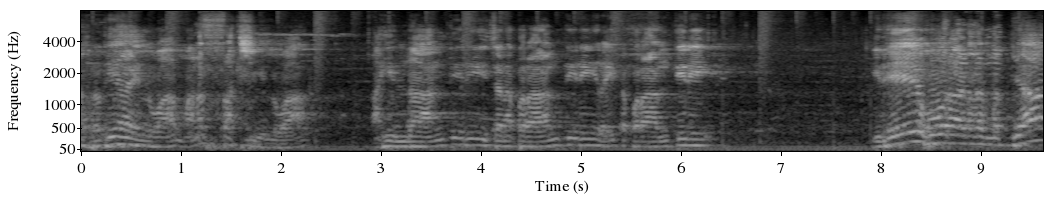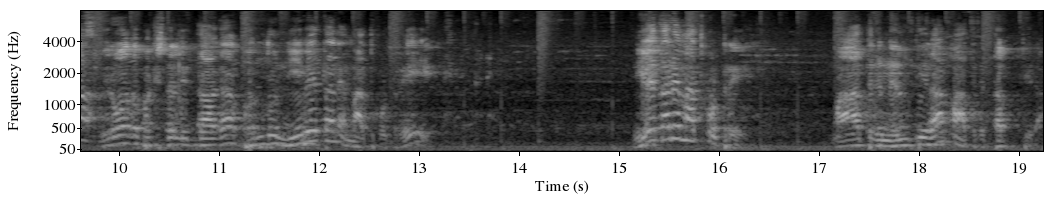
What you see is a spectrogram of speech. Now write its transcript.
ಹೃದಯ ಇಲ್ವಾ, ಮನಸ್ಸಾಕ್ಷಿ ಇಲ್ವಾ? ಅಹಿಂದ ಅಂತೀರಿ, ಜನಪರ ಅಂತೀರಿ, ರೈತಪರ ಅಂತೀರಿ. ಇದೇ ಹೋರಾಟದ ಮಧ್ಯ ವಿರೋಧ ಪಕ್ಷದಲ್ಲಿದ್ದಾಗ ಬಂದು ನೀವೇ ತಾನೇ ಮಾತು ಕೊಟ್ರಿ. ನೀವೇ ತಾನೇ ಮಾತು ಕೊಟ್ರಿ. ಮಾತಿಗೆ ನಿಲ್ತೀರಾ, ಮಾತಿಗೆ ತಪ್ತೀರಾ?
